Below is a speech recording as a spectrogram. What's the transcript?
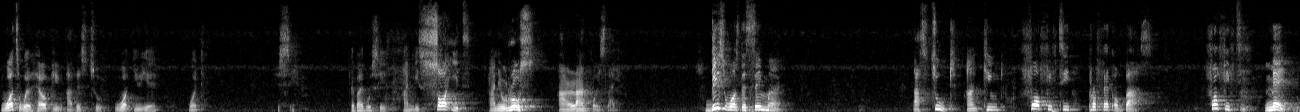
What will help you are these two what you hear, what you see. The Bible says, and he saw it, and he rose and ran for his life. This was the same man that stood and killed 450 prophet of Baal. 450 men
